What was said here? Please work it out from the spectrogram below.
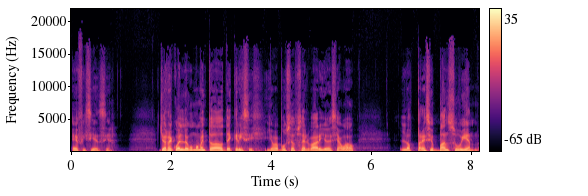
eficiencia. Yo recuerdo en un momento dado de crisis, yo me puse a observar y yo decía, wow, los precios van subiendo.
